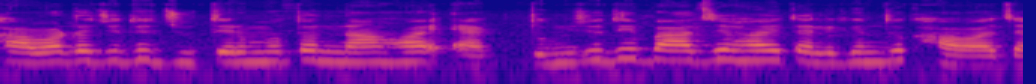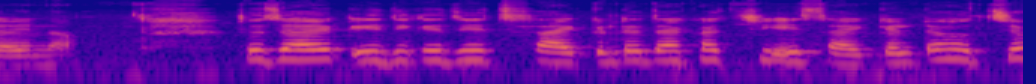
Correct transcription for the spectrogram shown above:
খাওয়াটা যদি জুতের মতন না হয়, একদমই যদি বাজে হয়, তাহলে কিন্তু খাওয়া যায় না। তো যাই হোক এদিকে যে সাইকেলটা দেখাচ্ছি, এই সাইকেলটা হচ্ছে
